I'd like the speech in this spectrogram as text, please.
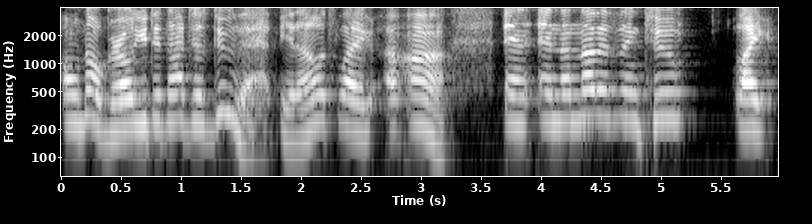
oh no, girl, you did not just do that. You know, it's like, uh, uh And and another thing too, like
